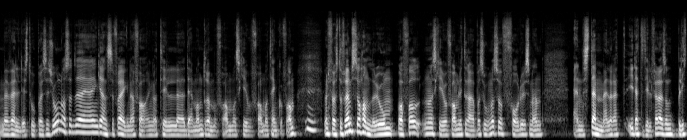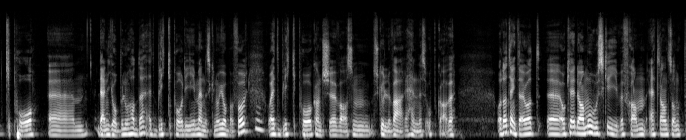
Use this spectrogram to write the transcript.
med veldig stor presisjon. Altså det er en grense fra egne erfaringer til eh, det man drømmer fram og skriver fram og tenker fram. Mm. Men først og fremst så handler det jo om, i hvert fall når jeg skriver fram litterære personer, så får du som en, en stemme, eller et, i dette tilfellet et sånt blikk på eh, den jobben hun hadde. Et blikk på de menneskene hun jobba for, mm. og et blikk på kanskje hva som skulle være hennes oppgave. Og da tenkte jeg jo at eh, ok, da må hun skrive fram et eller annet sånt,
